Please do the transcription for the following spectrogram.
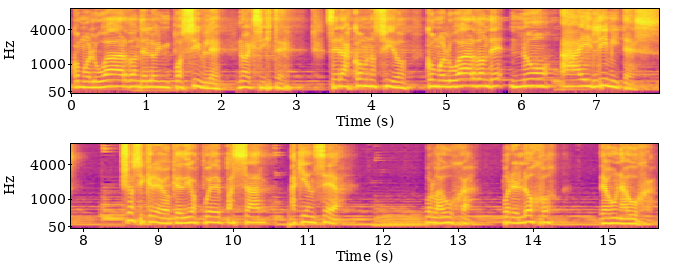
como lugar donde lo imposible no existe serás conocido como lugar donde no hay límites. Yo sí creo que Dios puede pasar a quien sea por la aguja, por el ojo de una aguja.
